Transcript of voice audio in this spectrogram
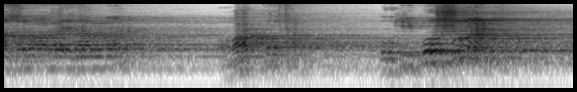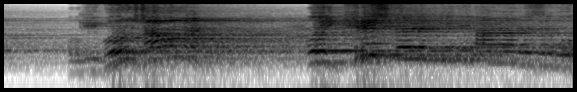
আশ্রমাগারে যাবে না অবাক কথা। ও কি পশু না ও কি গরু, ছাগল না ওই খ্রিস্টানের বাংলাদেশে বহু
